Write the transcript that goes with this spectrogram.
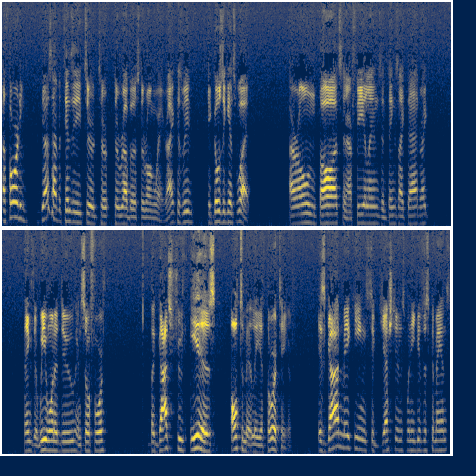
authority does have a tendency to, to, to rub us the wrong way, right? Because we it goes against what? Our own thoughts and our feelings and things like that, right? Things that we want to do and so forth. But God's truth is ultimately authoritative. Is God making suggestions when He gives us commands?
